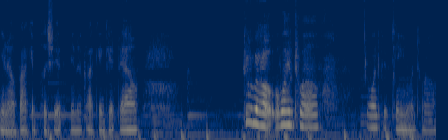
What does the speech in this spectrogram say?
you know, if I can push it and if I can get down to about 112, 115, 112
